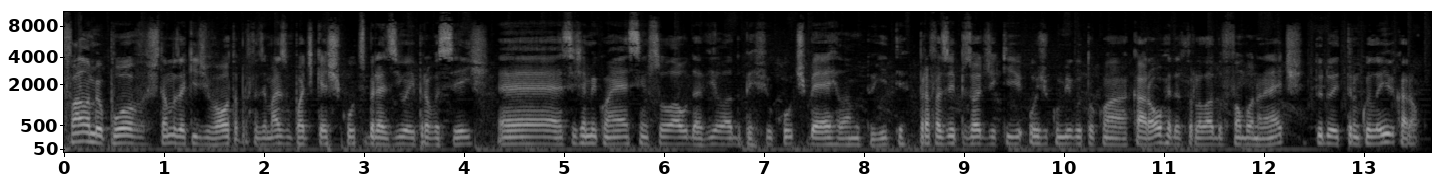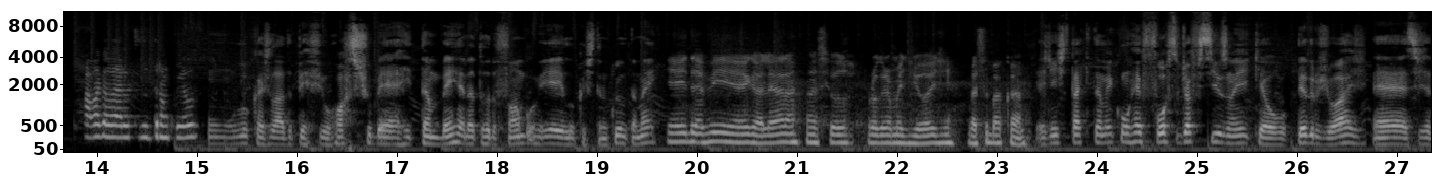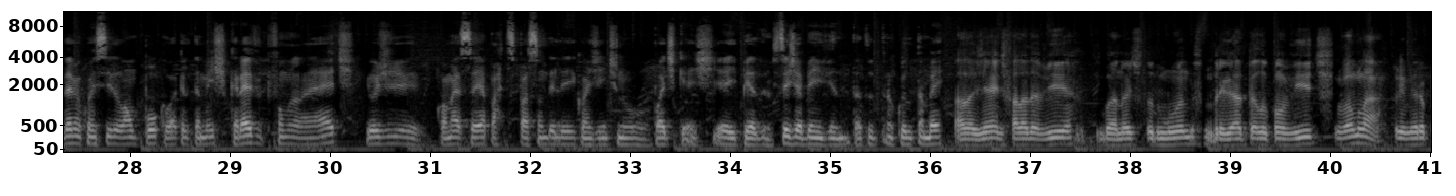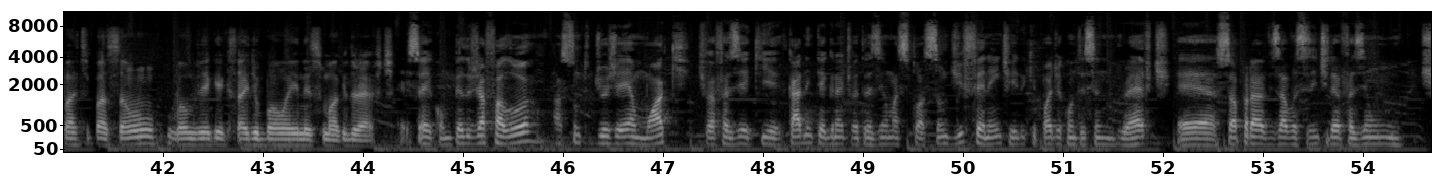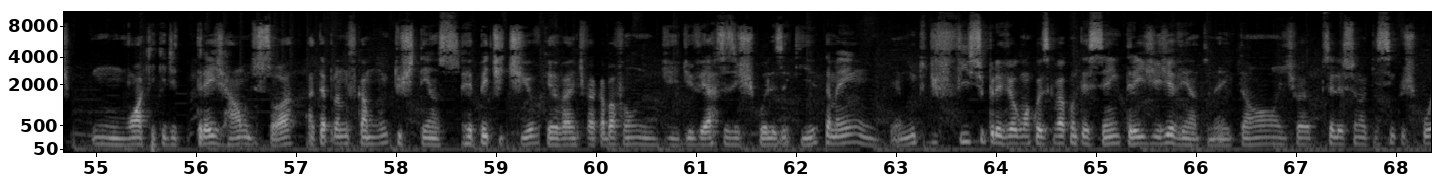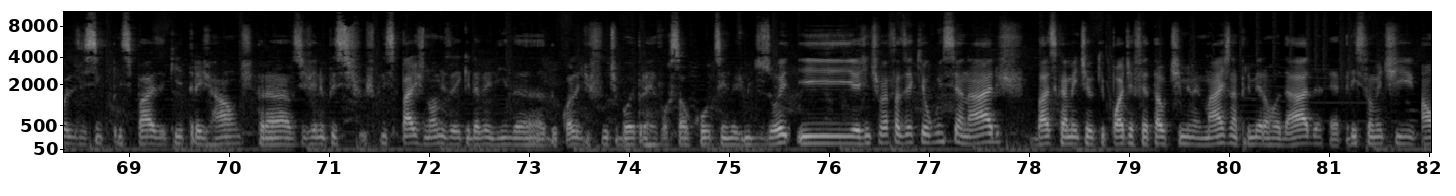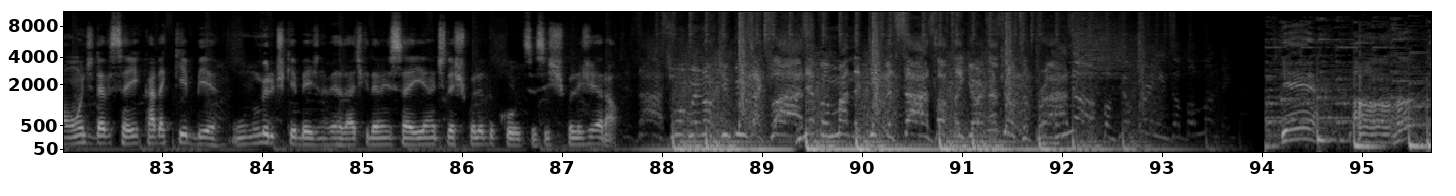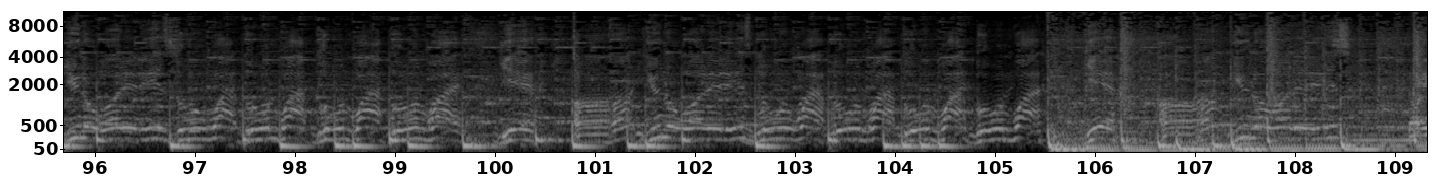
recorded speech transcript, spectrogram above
Fala meu povo, estamos aqui de volta para fazer mais um podcast Coach Brasil aí para vocês. É, vocês já me conhecem, eu sou lá o Davi lá do perfil Coach BR lá no Twitter. Para fazer o episódio aqui hoje comigo eu tô com a Carol, redatora lá do Fambonanet. Tudo aí tranquilo aí, Carol? Fala galera, tudo tranquilo? Com o Lucas lá do perfil Horseshoe BR, também redator do Fambo. E aí, Lucas, tranquilo também? E aí, Davi, e aí, galera? Ansioso pro programa de hoje, vai ser bacana. E a gente tá aqui também com um reforço de off-season aí, que é o Pedro Jorge. É, vocês já devem conhecer ele lá um pouco, lá que ele também escreve pro Fambonanet. E hoje começa aí a participação dele aí com a gente no podcast. E aí, Pedro, seja bem-vindo, tá tudo tranquilo também? Fala, gente. Fala, Davi. Boa noite a todo mundo. Obrigado pelo convite. Vamos lá. Primeira participação. Vamos ver o que, que sai de bom aí nesse mock draft. É isso aí, como o Pedro já falou, o assunto de hoje é mock. A gente vai fazer aqui, cada integrante vai trazer uma situação diferente aí do que pode acontecer no draft. É, só para avisar vocês, a gente deve fazer um, um mock aqui de três rounds só, até para não ficar muito extenso, repetitivo, porque a gente vai acabar falando de diversas escolhas aqui. Também é muito difícil prever alguma coisa que vai acontecer em três dias de evento, né? Então a gente vai selecionar aqui cinco escolhas e cinco principais aqui, três rounds, para vocês verem os principais nomes aí que devem vir da, do college de futebol para reforçar o Colts em 2018. E a gente vai fazer aqui alguns cenários, basicamente é o que pode afetar o time mais na primeira rodada, é, principalmente aonde deve sair cada QB, o número de QBs, na verdade, que devem sair antes da escolha do Colts, essa escolha geral. Swarming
